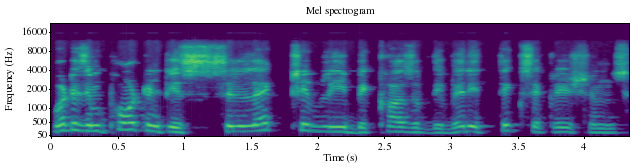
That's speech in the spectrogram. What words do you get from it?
what is important is selectively because of the very thick secretions,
